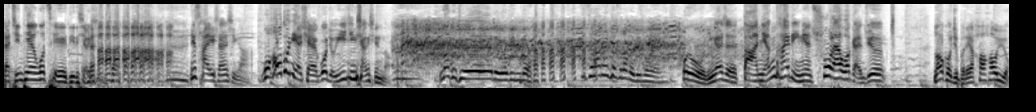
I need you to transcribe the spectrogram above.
但今天我彻底的相信，你才相信啊？我好多年前我就已经相信了，脑壳绝对有冰崩。你是哪里开始脑壳冰崩的？哦哟，应该是打娘胎里面出来，我感觉。脑壳就不得好好用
